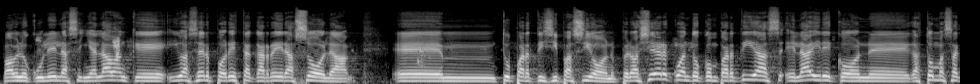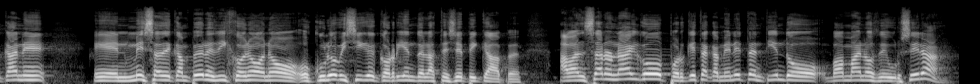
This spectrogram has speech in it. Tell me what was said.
Pablo Culela señalaban que iba a ser por esta carrera sola em, tu participación, pero ayer cuando compartías el aire con eh, Gastón Mazacane en Mesa de Campeones dijo no, no, Oculovi sigue corriendo en las TC Pickup. ¿Avanzaron algo porque esta camioneta entiendo va a manos de Ursera?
